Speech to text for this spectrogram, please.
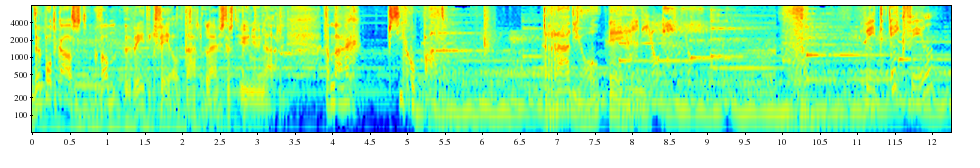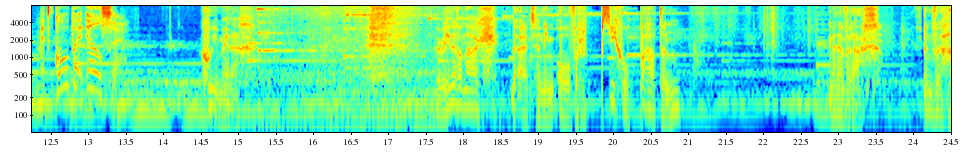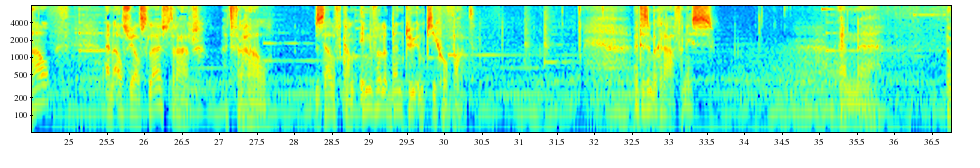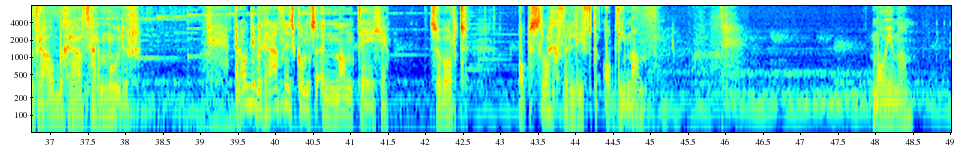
De podcast van Weet ik Veel, daar luistert u nu naar. Vandaag psychopaten. Radio 1. Weet ik veel met Kopen Ilse. Goedemiddag. We beginnen vandaag de uitzending over psychopaten met een vraag. Een verhaal en als u als luisteraar het verhaal zelf kan invullen, bent u een psychopaat. Het is een begrafenis. En eh, een vrouw begraaft haar moeder. En op die begrafenis komt ze een man tegen. Ze wordt op slag verliefd op die man. Mooie man,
